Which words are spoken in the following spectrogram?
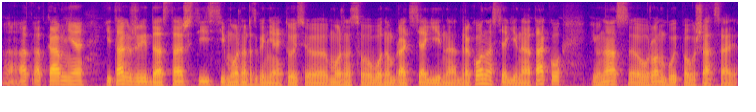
а, от, от камня. И также до 160 можно разгонять. То есть э, можно свободно брать стяги на дракона, стяги на атаку. И у нас э, урон будет повышаться.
